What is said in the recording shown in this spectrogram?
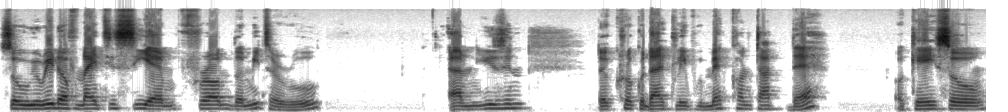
So we read off 90 cm from the meter rule and using the crocodile clip we make contact there. Okay, so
